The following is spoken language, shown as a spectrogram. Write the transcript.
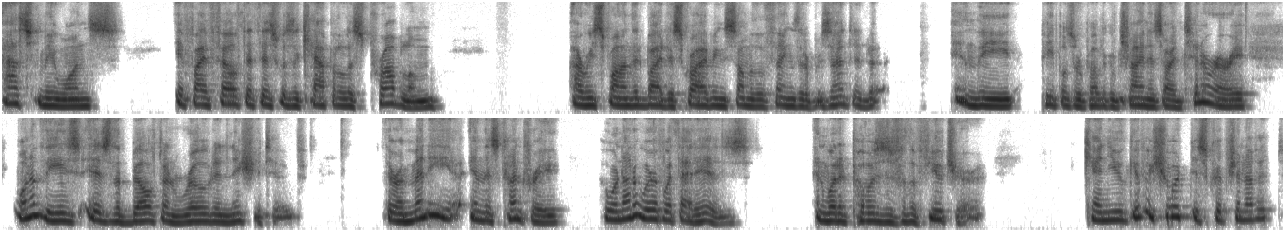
asked me once if I felt that this was a capitalist problem. I responded by describing some of the things that are presented in the People's Republic of China's itinerary. One of these is the Belt and Road Initiative. There are many in this country who are not aware of what that is and what it poses for the future. Can you give a short description of it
